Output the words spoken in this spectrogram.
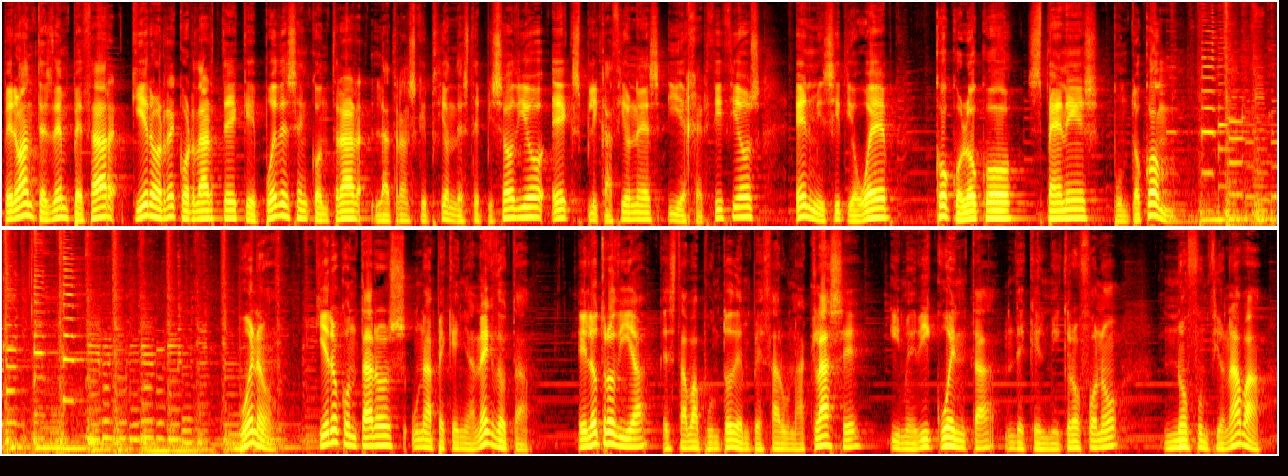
Pero antes de empezar, quiero recordarte que puedes encontrar la transcripción de este episodio, explicaciones y ejercicios en mi sitio web cocolocospanish.com. Bueno, quiero contaros una pequeña anécdota. El otro día estaba a punto de empezar una clase y me di cuenta de que el micrófono no funcionaba.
